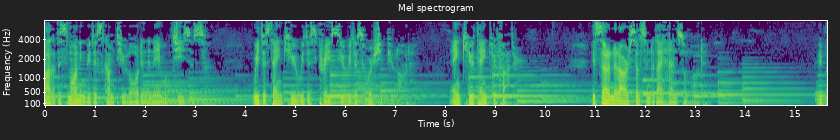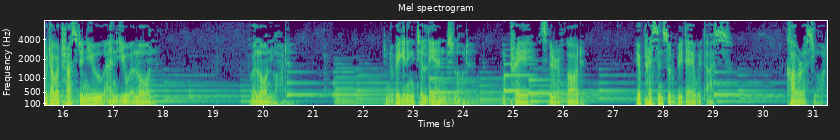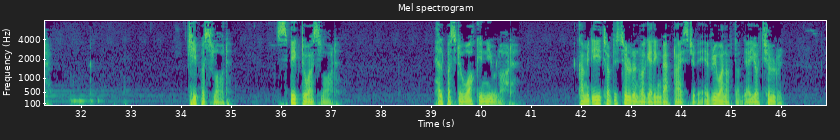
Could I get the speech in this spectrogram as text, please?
Father, this morning we just come to you, Lord, in the name of Jesus. We just thank you, we just praise you, we just worship you, Lord. Thank you, thank you, Father. We surrender ourselves into thy hands, O Lord. We put our trust in you and you alone. You alone, Lord. From the beginning till the end, Lord. We pray, Spirit of God, your presence would be there with us. Cover us, Lord. Keep us, Lord. Speak to us, Lord. Help us to walk in you, Lord. Commit each of these children who are getting baptized today. Every one of them. They are your children.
